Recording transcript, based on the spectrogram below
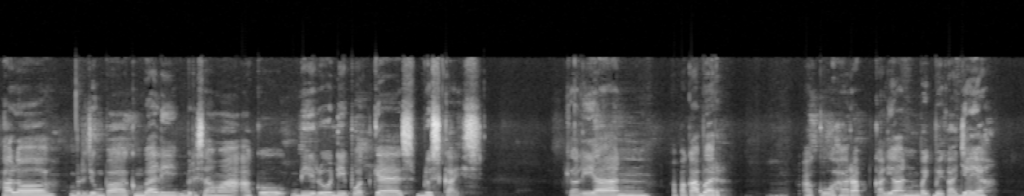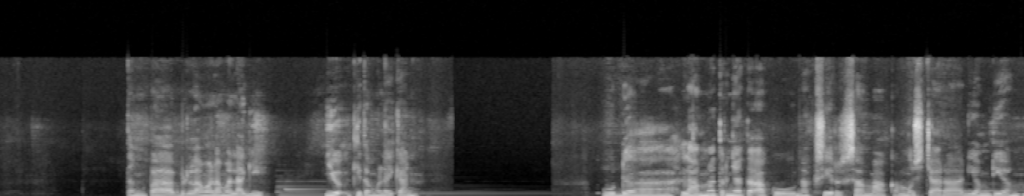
Halo, berjumpa kembali bersama aku Biru di podcast Blue Skies. Kalian apa kabar? Aku harap kalian baik-baik aja ya. Tanpa berlama-lama lagi, yuk kita mulaikan. Udah lama ternyata aku naksir sama kamu secara diam-diam.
